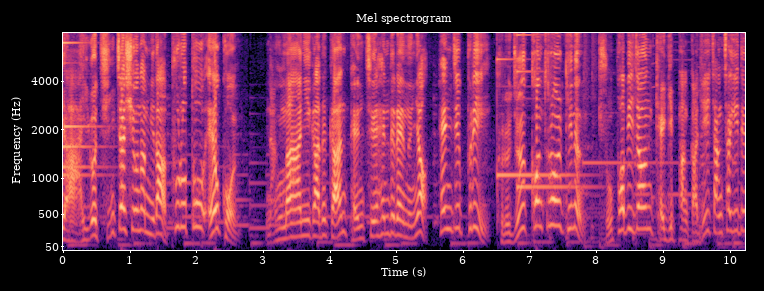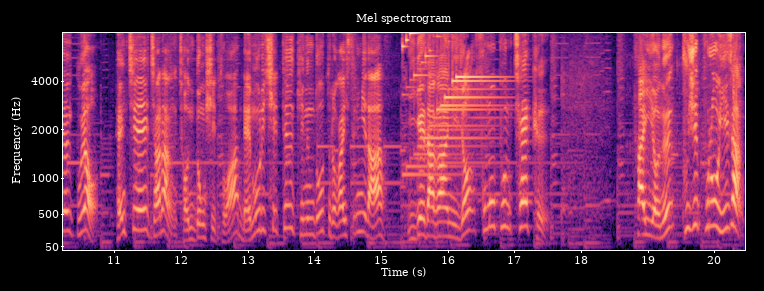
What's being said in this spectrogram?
이야, 이거 진짜 시원합니다. 프로토 에어컨. 낭만이 가득한 벤츠 핸들에는요, 핸즈 프리, 크루즈 컨트롤 기능, 슈퍼비전 계기판까지 장착이 되어 있고요. 벤츠의 자랑 전동 시트와 메모리 시트 기능도 들어가 있습니다. 이게 다가 아니죠? 소모품 체크. 타이어는 90% 이상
